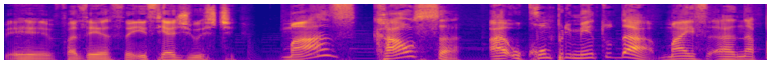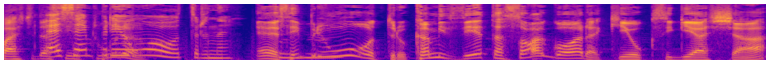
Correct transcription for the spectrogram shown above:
É, fazer essa- esse ajuste. Mas calça, a- o comprimento dá, mas a- na parte da é cintura... sempre um ou outro, né? É, sempre Uhum. um ou outro. Camiseta só agora que eu consegui achar,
